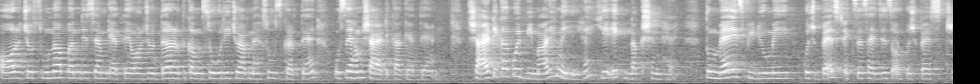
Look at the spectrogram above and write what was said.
और जो सूनापन जिसे हम कहते हैं, और जो दर्द, कमज़ोरी जो आप महसूस करते हैं, उसे हम शायाटिका कहते हैं। शायाटिका कोई बीमारी नहीं है, ये एक लक्षण है। तो मैं इस वीडियो में कुछ बेस्ट एक्सरसाइजेस और कुछ बेस्ट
